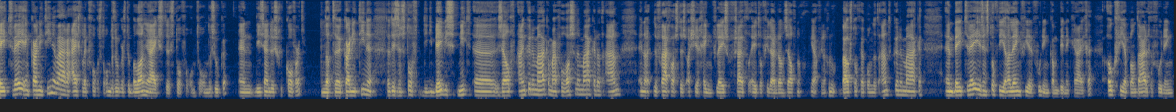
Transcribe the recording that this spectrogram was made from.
B2 en carnitine waren eigenlijk volgens de onderzoekers de belangrijkste stoffen om te onderzoeken. En die zijn dus gecoverd omdat uh, carnitine, dat is een stof die die baby's niet uh, zelf aan kunnen maken, maar volwassenen maken dat aan. En uh, de vraag was dus, als je geen vlees of zuivel eet, of je daar dan zelf nog, ja, genoeg bouwstof hebt om dat aan te kunnen maken. En B2 is een stof die je alleen via de voeding kan binnenkrijgen. Ook via plantaardige voeding,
